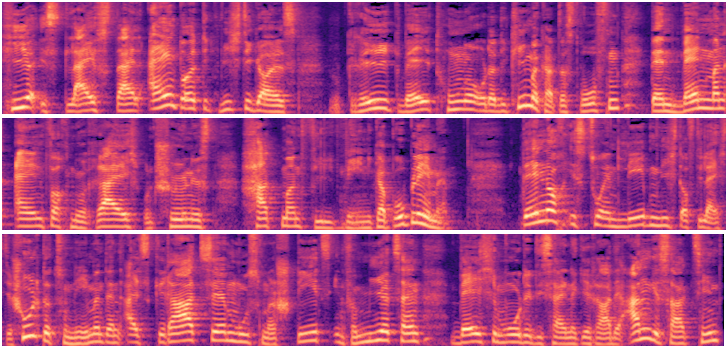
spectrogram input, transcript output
Hier ist Lifestyle eindeutig wichtiger als Krieg, Welthunger oder die Klimakatastrophen, denn wenn man einfach nur reich und schön ist, hat man viel weniger Probleme. Dennoch ist so ein Leben nicht auf die leichte Schulter zu nehmen, denn als Grazie muss man stets informiert sein, welche Modedesigner gerade angesagt sind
